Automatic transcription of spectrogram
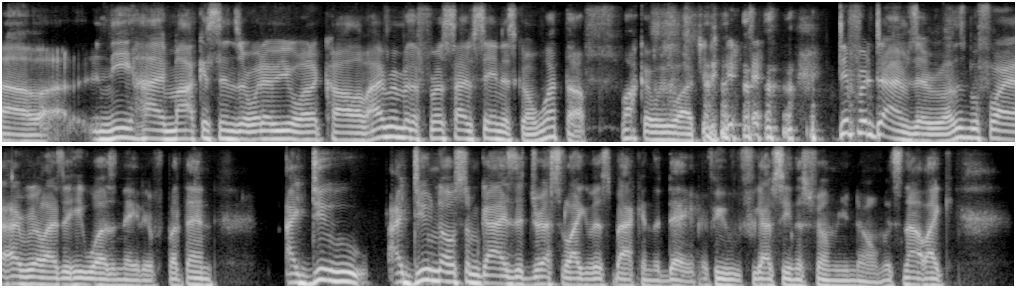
uh, knee high moccasins or whatever you want to call them. I remember the first time seeing this going, what the fuck are we watching? Different times, everyone. This is before I, I realized that he was native. But then I do I do know some guys that dressed like this back in the day. If you if you guys seen this film, you know them. It's not like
